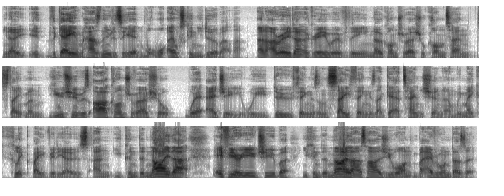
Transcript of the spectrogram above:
You know, it, the game has nudity in. What what else can you do about that? And I really don't agree with the no controversial content statement. YouTubers are controversial. We're edgy. We do things and say things that get attention and we make clickbait videos. And you can deny that if you're a YouTuber. You can deny that as hard as you want, but everyone does it.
